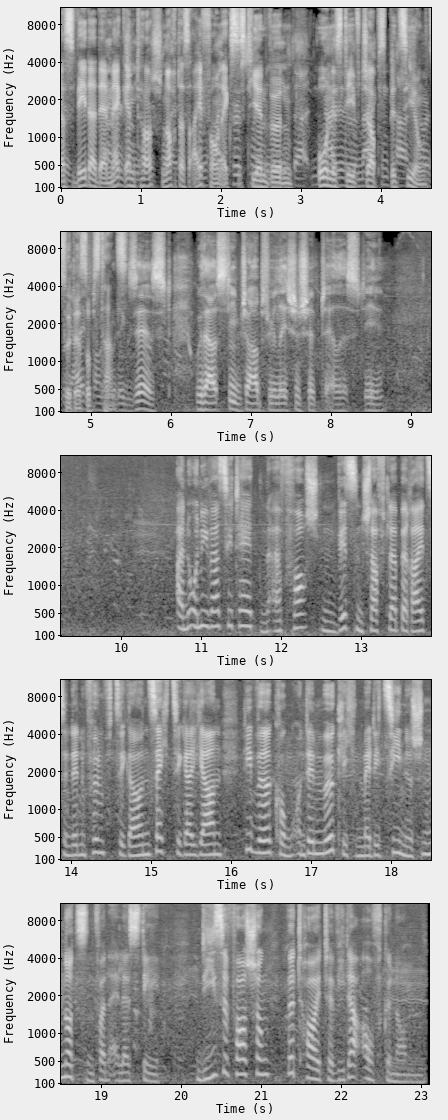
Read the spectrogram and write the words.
dass weder der Macintosh noch das iPhone existieren würden ohne Steve Jobs Beziehung zu der Substanz. An Universitäten erforschten Wissenschaftler bereits in den 50er und 60er Jahren die Wirkung und den möglichen medizinischen Nutzen von LSD. Diese Forschung wird heute wieder aufgenommen.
